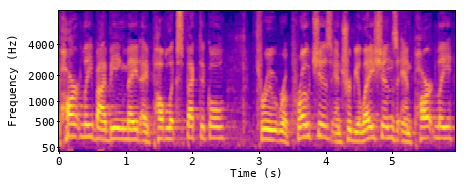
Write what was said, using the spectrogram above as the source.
partly by being made a public spectacle through reproaches and tribulations, and partly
